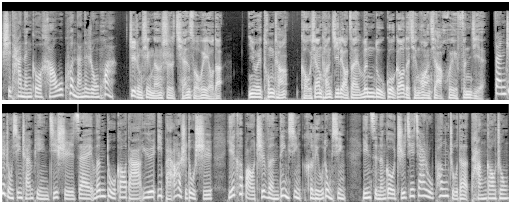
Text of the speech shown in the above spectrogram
是它能够毫无困难的融化。这种性能是前所未有的，因为通常口香糖基料在温度过高的情况下会分解。但这种新产品即使在温度高达约一百二十度时，也可保持稳定性和流动性，因此能够直接加入烹煮的糖膏中。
